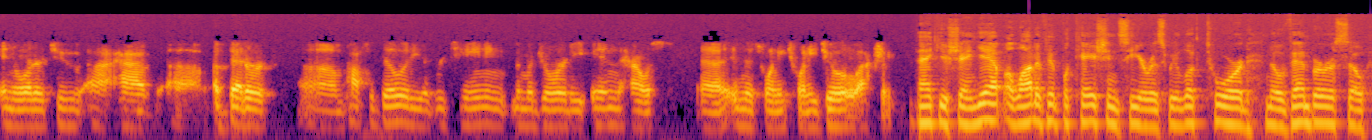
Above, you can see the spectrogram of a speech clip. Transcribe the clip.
in order to uh, have uh, a better um, possibility of retaining the majority in the House uh, in the 2022 election. Thank you, Shane. Yep, a lot of implications here as we look toward November. So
